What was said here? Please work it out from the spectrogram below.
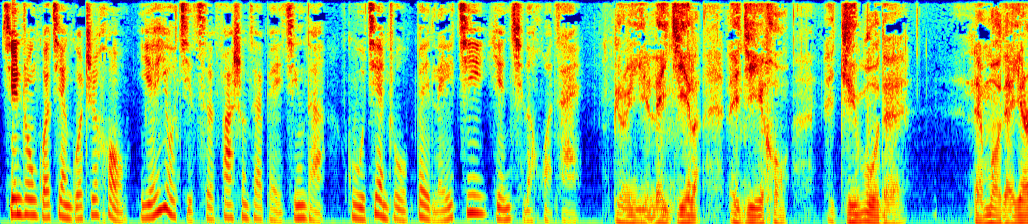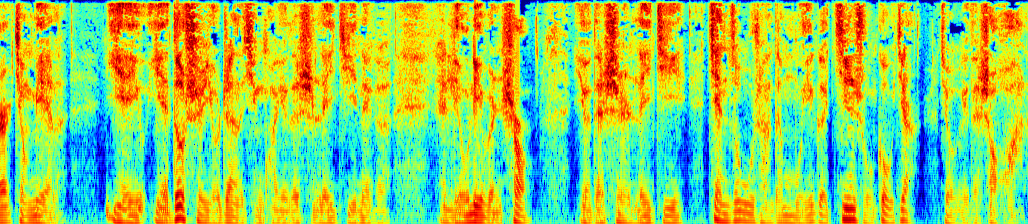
新中国建国之后，也有几次发生在北京的古建筑被雷击引起的火灾。比如一雷击了，雷击以后局部的那冒点烟就灭了，也有也都是有这样的情况，有的是雷击那个琉璃纹兽，有的是雷击建筑物上的某一个金属构件，就给它烧化了，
